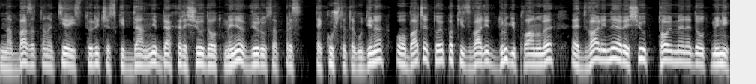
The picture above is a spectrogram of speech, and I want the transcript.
На базата на тия исторически данни бях решил да отменя вируса през текущата година, обаче той пък извади други планове, едва ли не е решил той мене да отмени.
